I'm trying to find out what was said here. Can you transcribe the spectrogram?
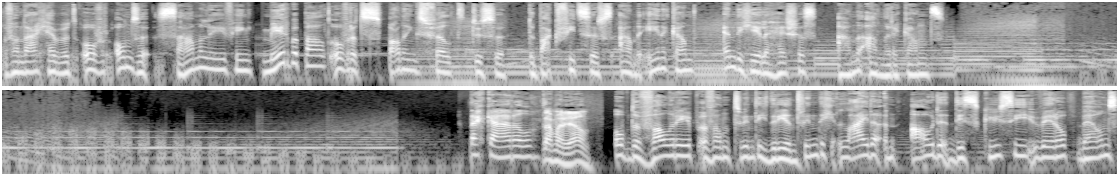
Vandaag hebben we het over onze samenleving, meer bepaald over het spanningsveld tussen de bakfietsers aan de ene kant en de gele hesjes aan de andere kant. Dag Karel. Dag Marianne. Op de valreep van 2023 laaide een oude discussie weer op bij ons.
